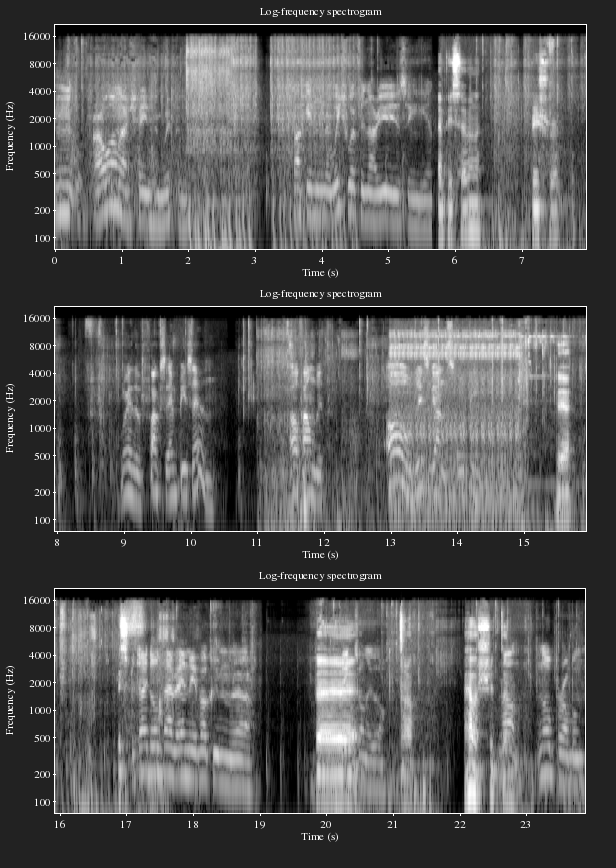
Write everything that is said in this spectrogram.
Mm, I wanna change the weapon. Fucking, which weapon are you using again? MP7, pretty sure. Where the fuck's MP7? Oh, found it. Oh, this gun's OP. Yeah. It's But I don't have any fucking uh, the. on it though. Oh. I have a shit No, ton. no problem.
